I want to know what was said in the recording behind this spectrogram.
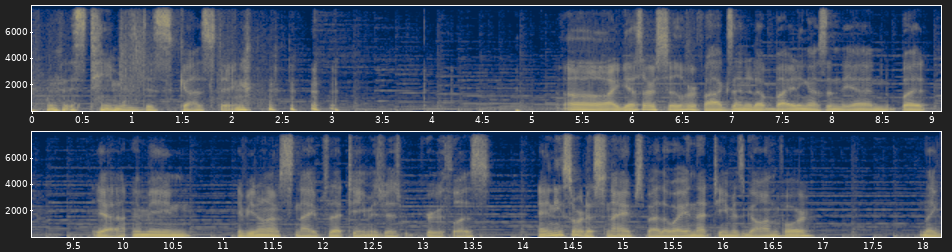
this team is disgusting. oh, I guess our Silver Fox ended up biting us in the end, but yeah, I mean, if you don't have snipes, that team is just ruthless. Any sort of snipes, by the way, and that team is gone for. Like,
